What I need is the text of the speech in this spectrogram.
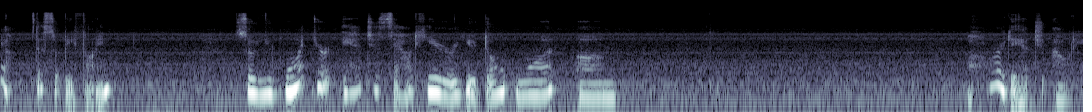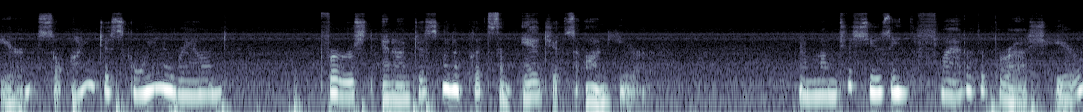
yeah, this will be fine. So you want your edges out here. You don't want um, a hard edge out here. So I'm just going around first and I'm just going to put some edges on here. And I'm just using the flat of the brush here.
